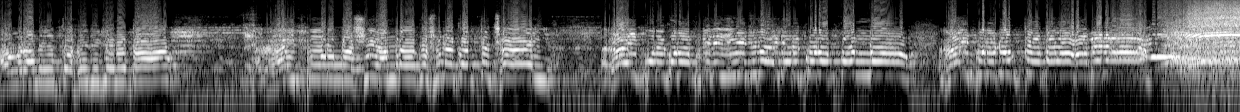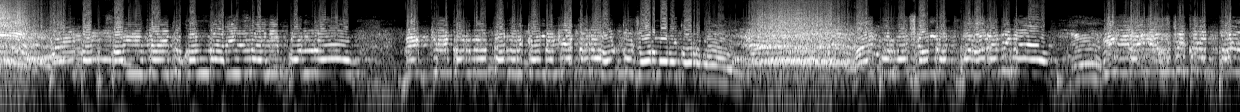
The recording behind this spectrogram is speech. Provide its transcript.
সংগ্রামী তহিদি জনতা রায়পুর রায়পুরবাসী আমরা ঘোষণা করতে চাই। রায়পুরে কোনো ফিলি ইসরায়েলের কোনো পণ্য, রায়পুরে ঢুকতে দেওয়া হবে না যেই ব্যবসায়ী যেই দোকানদার ইসরায়েলি পণ্য বিক্রি করবে তাদেরকে আমরা নেতারা হত্যা মনে করব রায়পুরবাসী আমরা পাহারা দিব ইসরায়েলি হতে কোনো পণ্য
